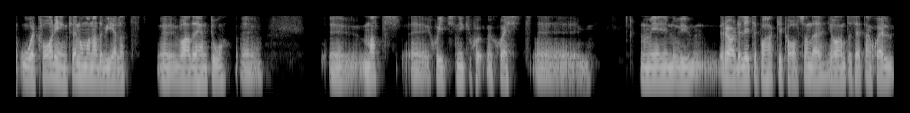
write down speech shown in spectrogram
år kvar egentligen om han hade velat. Eh, vad hade hänt då? Eh, eh, Mats, eh, skitsnygg gest. Eh, vi, vi rörde lite på Hacke Karlsson där. Jag har inte sett han själv,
